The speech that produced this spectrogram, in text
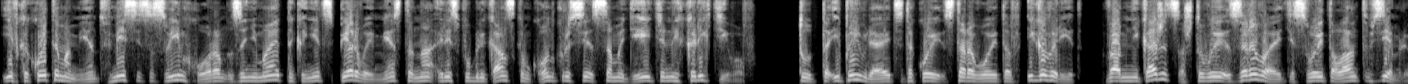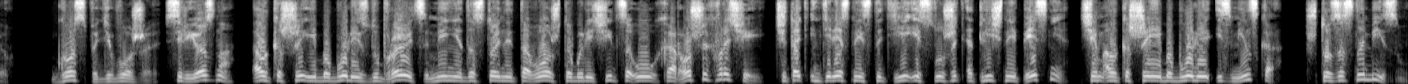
И в какой-то момент вместе со своим хором занимает, наконец, первое место на республиканском конкурсе самодеятельных коллективов. Тут-то и появляется такой Старовойтов и говорит, «Вам не кажется, что вы зарываете свой талант в землю?» Господи боже, серьезно? Алкаши и бабули из Дубровицы менее достойны того, чтобы лечиться у хороших врачей, читать интересные статьи и слушать отличные песни, чем алкаши и бабули из Минска? Что за снобизм?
